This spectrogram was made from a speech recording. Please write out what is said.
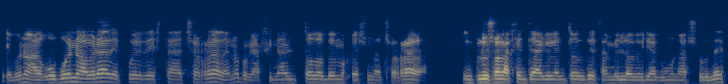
de, bueno, algo bueno habrá después de esta chorrada, ¿no? Porque al final todos vemos que es una chorrada. Incluso la gente de aquel entonces también lo vería como una absurdez.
